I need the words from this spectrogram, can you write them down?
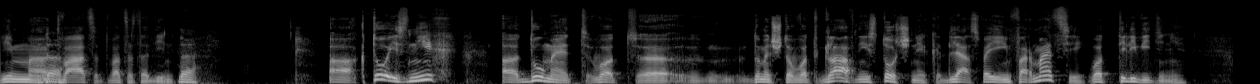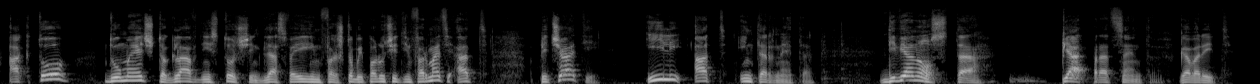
им э, Да. 20-21 Да. а, кто из них а, думает, вот, э, думает, что вот главный источник для своей информации вот телевидение, а кто думает, что главный источник для своей чтобы получить информацию от печати или от интернета. 95% говорит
